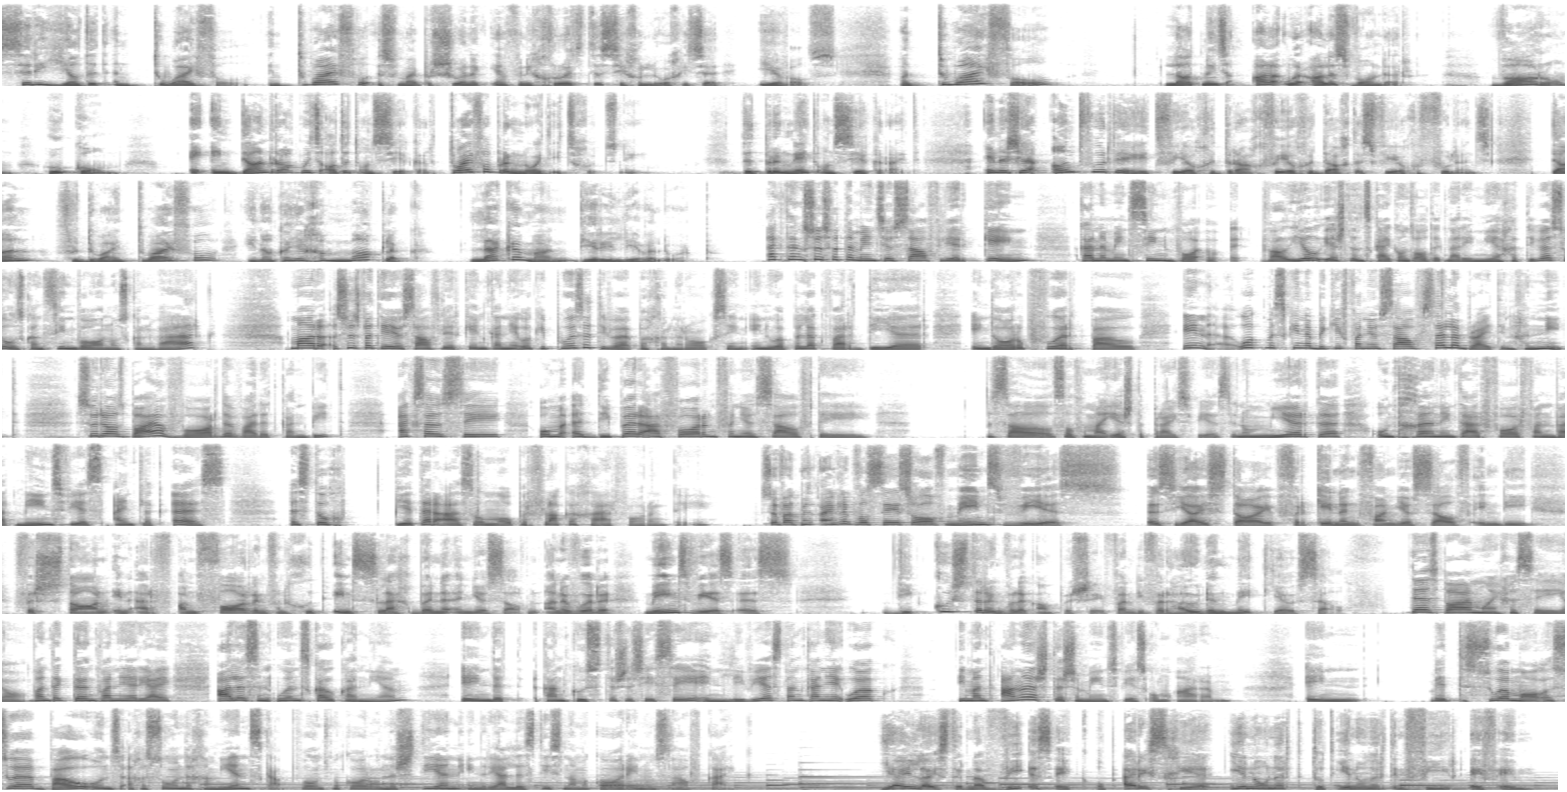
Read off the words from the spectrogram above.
sit die hele tyd in twyfel. En twyfel is vir my persoonlik een van die grootste psigologiese ewels. Want twyfel laat mense al oor alles wonder. Waarom? Hoekom? En, en dan raak mens altyd onseker. Twyfel bring nooit iets goeds nie. Dit bring net onsekerheid. En as jy antwoorde het vir jou gedrag, vir jou gedagtes, vir jou gevoelens, dan verdwyn twyfel en dan kan jy gemaklik lekker man deur die lewe loop. Ek dink soos wat 'n mens jouself leer ken, kan 'n mens sien waar wel heel eerstens kyk ons altyd na die negatiewe, so ons kan sien waar ons kan werk. Maar soos wat jy jouself leer ken, kan jy ook die positiewe begin raak sien en hopelik waardeer en daarop voortbou en ook miskien 'n bietjie van jouself celebrate en geniet. So daar's baie waarde wat dit kan bied. Ek sou sê om 'n dieper ervaring van jouself te hê sal sal vir my eerste prys wees en om meer te ontgin en te ervaar van wat menswees eintlik is is tog beter as om oppervlakkige ervaring te hê. So wat mens eintlik wil sê so half mens wees is juist daai verkenning van jouself en die verstaan en aanvaarding van goed en sleg binne in jouself. Met ander woorde, mens wees is die koestering wil ek amper sê van die verhouding met jouself. Dis baie mooi gesê ja, want ek dink wanneer jy alles in oënskou kan neem en dit kan koester soos jy sê en lief wees, dan kan jy ook iemand anders ter se mens wees omarm. En weet so maar so bou ons 'n gesonde gemeenskap waar ons mekaar ondersteun en realisties na mekaar en onsself kyk. Jy luister na Wie is ek op RSG 100 tot 104 FM.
